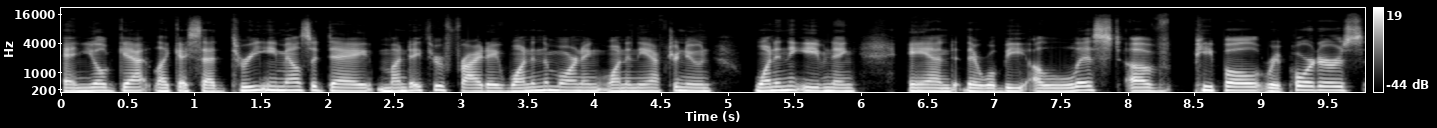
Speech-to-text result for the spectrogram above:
And you'll get, like I said, three emails a day, Monday through Friday, one in the morning, one in the afternoon, one in the evening. And there will be a list of people, reporters,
